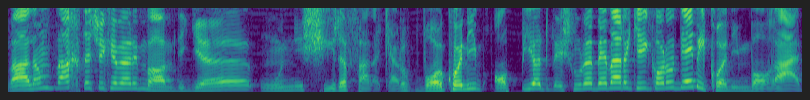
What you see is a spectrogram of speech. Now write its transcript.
و الان وقتشه که بریم با هم دیگه اون شیر فلکه رو وا کنیم آب بیاد بشوره ببره که این کارو نمی کنیم واقعا.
